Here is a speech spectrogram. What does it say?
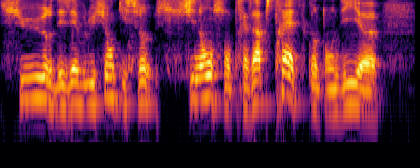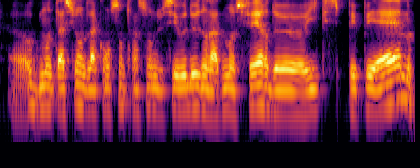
sur des évolutions qui sont, sinon sont très abstraites. Quand on dit euh, augmentation de la concentration du CO2 dans l'atmosphère de X ppm,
